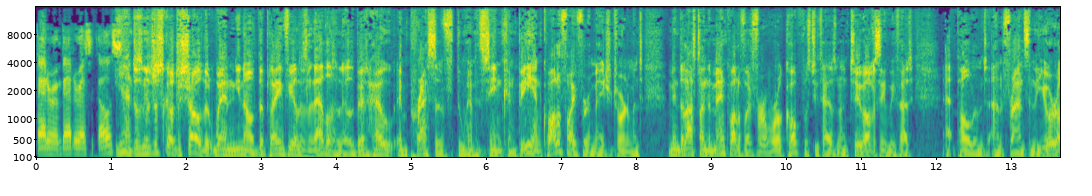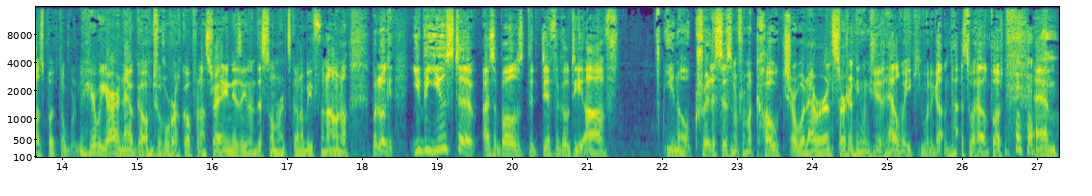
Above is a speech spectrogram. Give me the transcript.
better and better as it goes. Yeah, doesn't it just go to show that when, you know, the playing field is leveled a little bit, how impressive the women's team can be and qualify for a major tournament? I mean, the last time the men qualified for a World Cup was 2002. Obviously, we've had uh, Poland and France in the Euros, but the, here we are now going to a World Cup in Australia and New Zealand this summer. It's going to be phenomenal. But look, you'd be used to, I suppose, the difficulty of you know, criticism from a coach or whatever, and certainly when you did Hell Week, you would have gotten that as well. But um,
